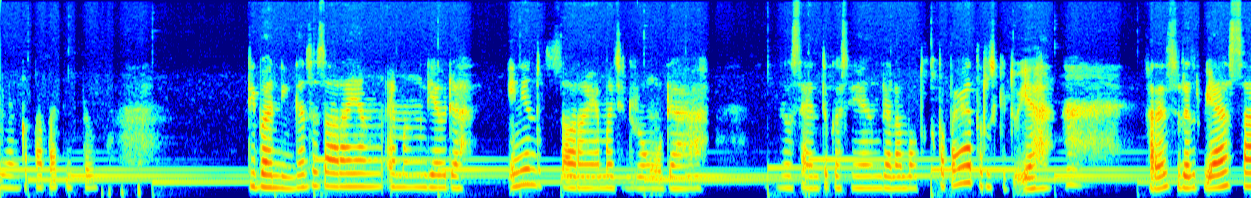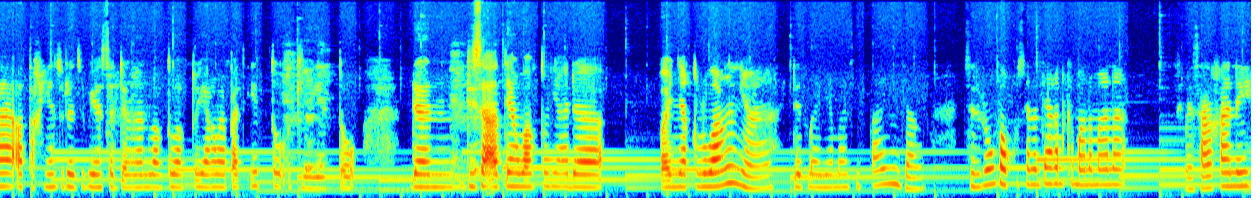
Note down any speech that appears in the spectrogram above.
yang kepapat itu dibandingkan seseorang yang emang dia udah ini untuk seseorang yang emang cenderung udah nyelesain tugasnya yang dalam waktu kepepet terus gitu ya. Karena sudah terbiasa otaknya sudah terbiasa dengan waktu-waktu yang mepet itu gitu. Dan di saat yang waktunya ada banyak luangnya deadline-nya masih panjang cenderung fokusnya nanti akan ke mana-mana. Misalkan nih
